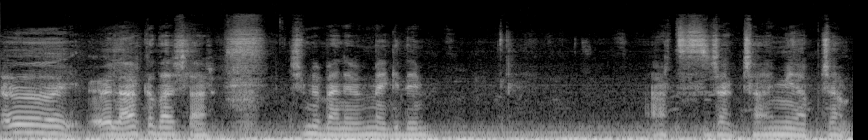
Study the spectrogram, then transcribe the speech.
Öy, öyle arkadaşlar. Şimdi ben evime gideyim. Artık sıcak çay mı yapacağım?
